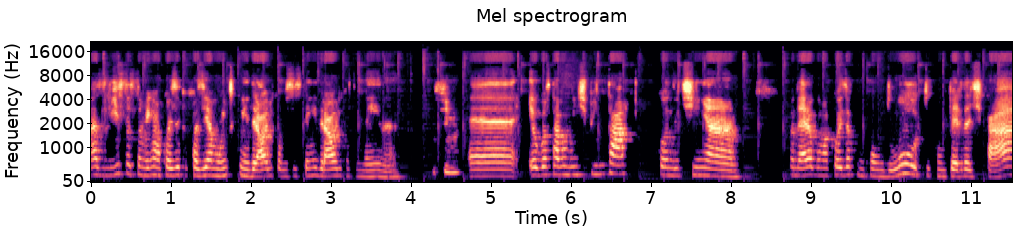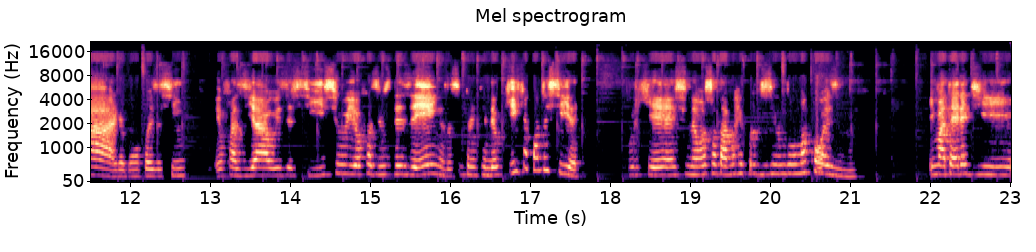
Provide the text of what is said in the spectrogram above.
As listas também é uma coisa que eu fazia muito com hidráulica, vocês têm hidráulica também, né? Sim. É, eu gostava muito de pintar quando tinha. Quando era alguma coisa com conduto, com perda de carga, alguma coisa assim. Eu fazia o exercício e eu fazia os desenhos, assim, para entender o que que acontecia porque senão eu só estava reproduzindo uma coisa. Né? Em matéria de,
